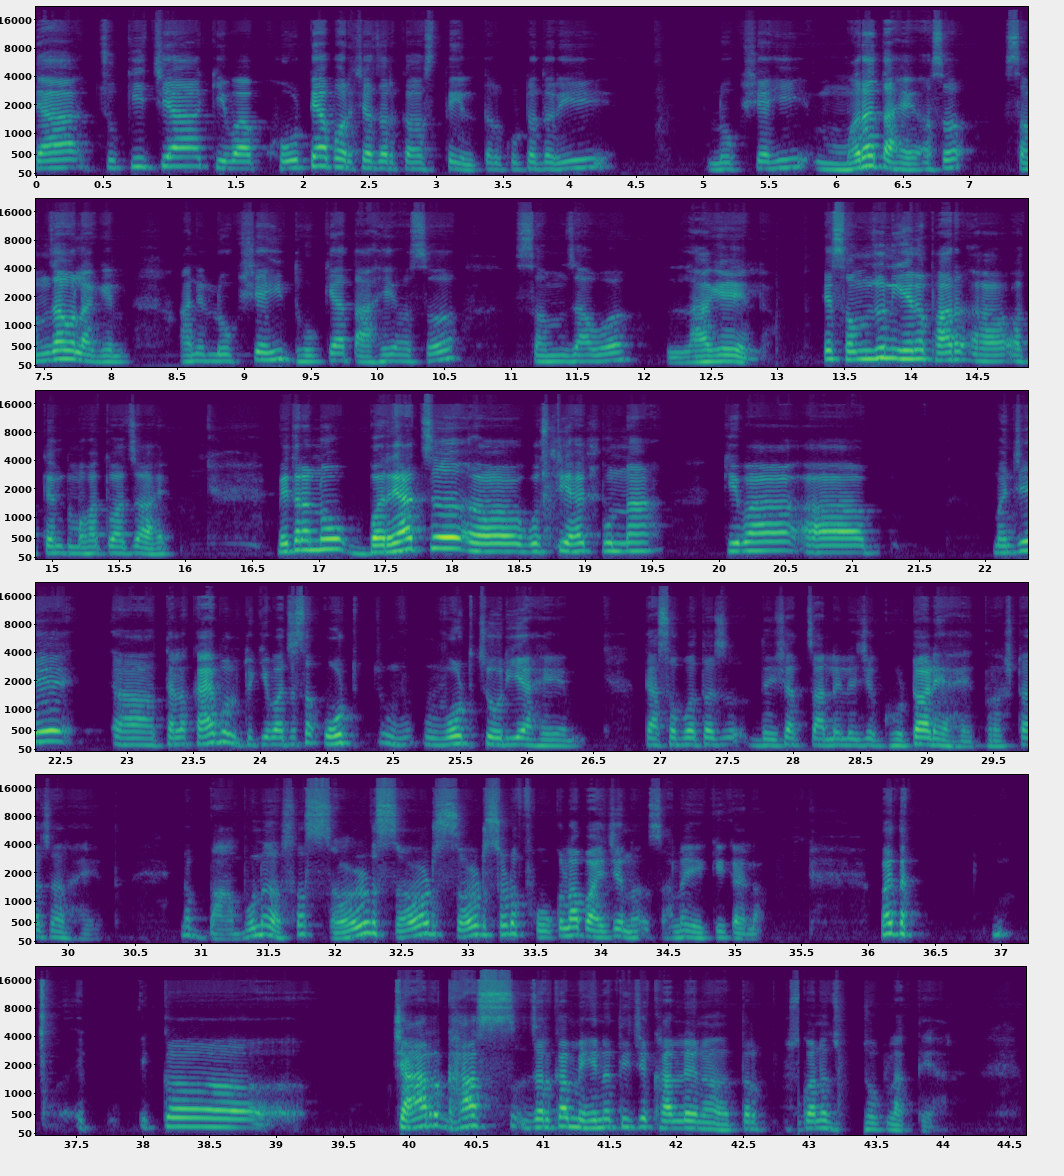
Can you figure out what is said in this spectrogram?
त्या चुकीच्या किंवा खोट्या पर्च्या जर का असतील तर कुठंतरी लोकशाही मरत आहे असं समजावं लागेल आणि लोकशाही धोक्यात आहे असं समजावं लागेल. हे समजून घेणं फार अत्यंत महत्वाचं आहे. मित्रांनो बऱ्याच गोष्टी आहेत पुन्हा किंवा म्हणजे त्याला काय बोलतो किंवा जसं वोट वोट चोरी आहे त्यासोबतच देशात चाललेले जे घोटाळे आहेत भ्रष्टाचार आहेत ना बांबून असं सड सड सड सड फोकला पाहिजे ना साला एकेकायला माहीत एक चार घास जर का मेहनतीचे खाल्ले ना तर सुखानं झोप लागते यार.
